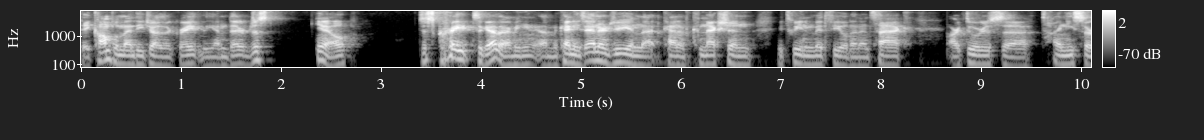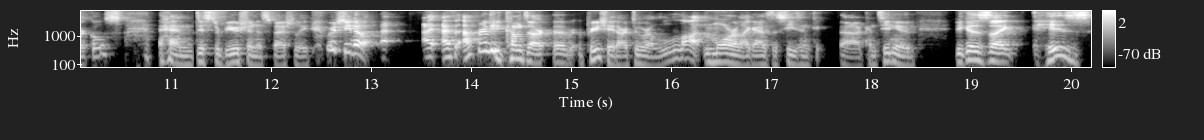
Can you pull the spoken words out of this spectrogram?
they complement each other greatly, and they're just you know just great together. I mean, uh, McKennie's energy and that kind of connection between midfield and attack. Arthur's uh, tiny circles and distribution, especially, which you know I, I, have really come to uh, appreciate Artur a lot more, like as the season uh, continued, because like his,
